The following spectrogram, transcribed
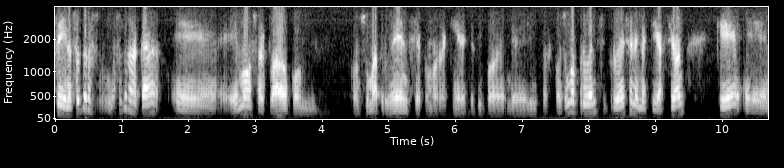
Sí, nosotros, nosotros acá hemos actuado con con suma prudencia, como requiere este tipo de, de delitos. Con suma prudencia, prudencia en la investigación que eh,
